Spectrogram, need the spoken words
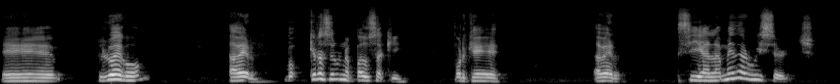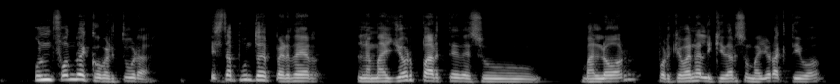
Eh, luego, a ver, quiero hacer una pausa aquí, porque, a ver, si Alameda Research, un fondo de cobertura, está a punto de perder la mayor parte de su valor porque van a liquidar su mayor activo,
